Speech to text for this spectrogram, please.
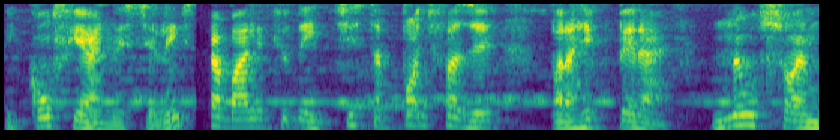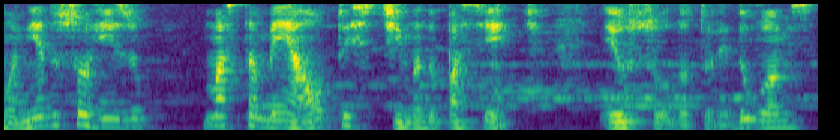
e confiar no excelente trabalho que o dentista pode fazer para recuperar não só a harmonia do sorriso, mas também a autoestima do paciente. Eu sou o Dr. Edu Gomes,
